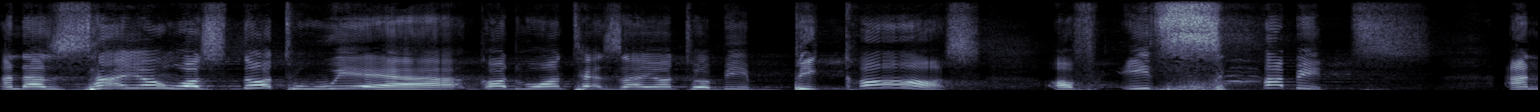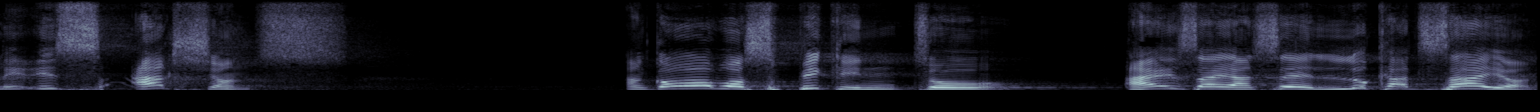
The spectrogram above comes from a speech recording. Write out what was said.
And that Zion was not where God wanted Zion to be because of its habits and its actions. And God was speaking to Isaiah and said, Look at Zion.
